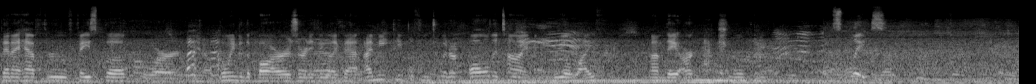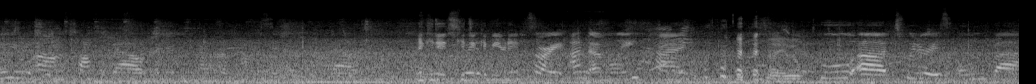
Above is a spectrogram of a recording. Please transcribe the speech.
than I have through Facebook or you know going to the bars or anything like that. I meet people from Twitter all the time in real life. Um, they are actual people. So please. Can you um, talk about and could you could you give me your name? Sorry, I'm Emily. Hi. Who uh, Twitter is owned by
